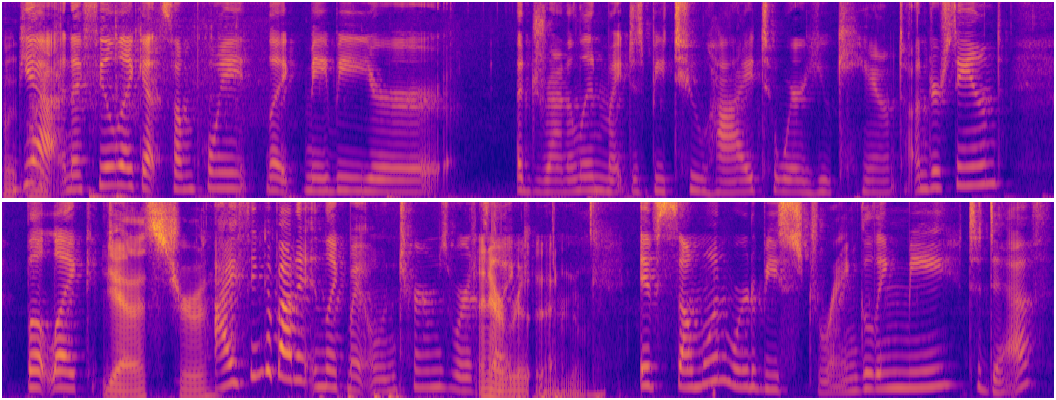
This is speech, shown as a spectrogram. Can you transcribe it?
But Yeah, like, and I feel like at some point, like maybe your adrenaline might just be too high to where you can't understand. But like, yeah, that's true. I think about it in like my own terms, where it's I never like really, I don't know. if someone were to be strangling me to death,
